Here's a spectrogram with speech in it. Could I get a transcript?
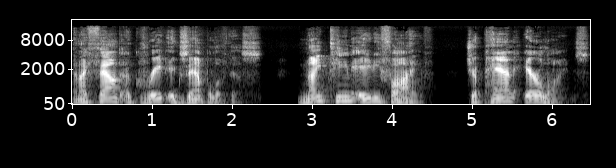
And I found a great example of this. 1985, Japan Airlines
